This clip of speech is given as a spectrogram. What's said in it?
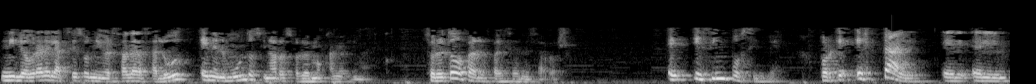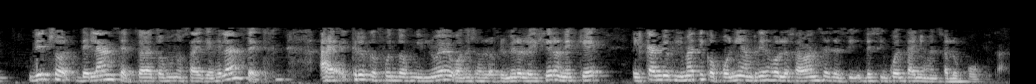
ni lograr el acceso universal a la salud en el mundo si no resolvemos cambio climático, sobre todo para los países en desarrollo. Es, imposible, porque es tal el, el, de hecho, The Lancet, que ahora todo el mundo sabe que es The Lancet, ah, creo que fue en 2009 cuando ellos lo primero lo dijeron, es que el cambio climático ponía en riesgo los avances de, de 50 años en salud pública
